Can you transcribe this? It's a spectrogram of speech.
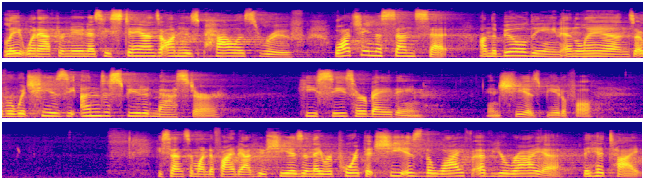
Late one afternoon, as he stands on his palace roof, watching the sunset on the building and lands over which he is the undisputed master, he sees her bathing, and she is beautiful. He sends someone to find out who she is, and they report that she is the wife of Uriah the Hittite,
